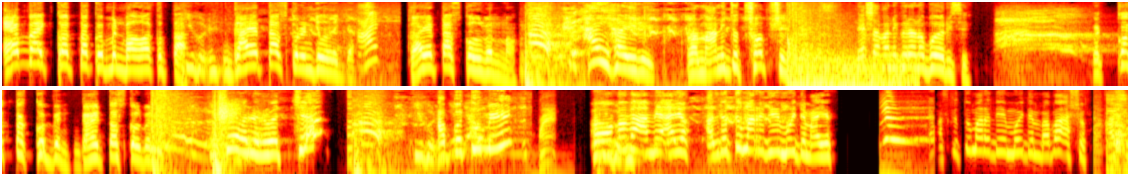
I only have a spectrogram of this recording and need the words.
এ ভাই কথা কবেন ভালো কথা। গায়ে টাচ করেন কেউ লেগে। গায়ে টাচ করবেন না। হাই হাই রে আমার মানিজ্য সব শেষ। নেশা পানি করে না বয়ে রইছে। কথা কবেন গায়ে টাচ করবেন না। চোরের বাচ্চা তুমি? ও বাবা আমি আয়ো। আজকে তোমার দিয়ে মই দেম আয়ো। আজকে তোমার দিয়ে মই দেম বাবা আসো আসো।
